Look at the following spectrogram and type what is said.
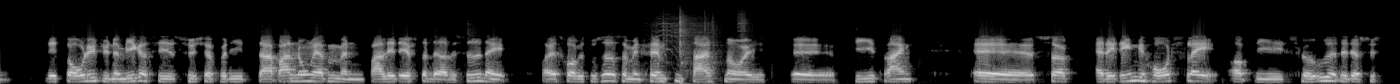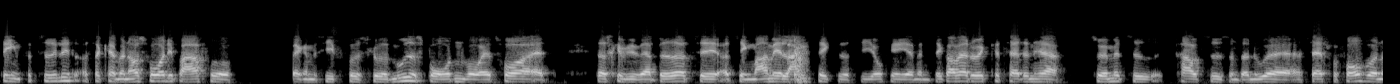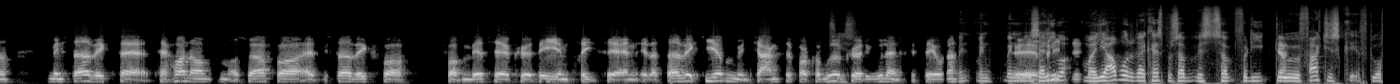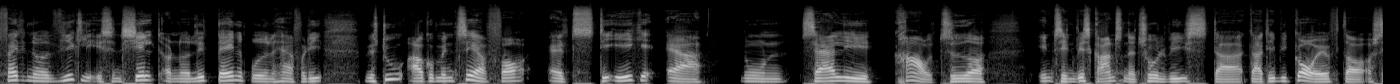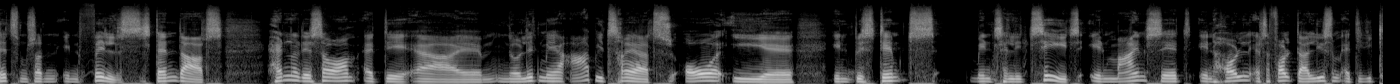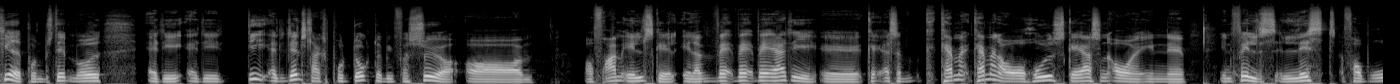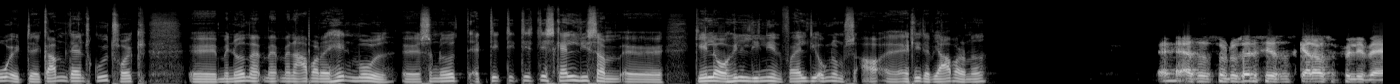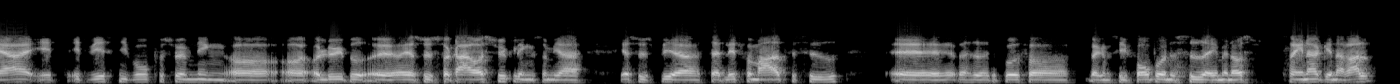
lidt dårlige dynamikker, synes jeg, fordi der er bare nogle af dem, man bare lidt efterlader ved siden af. Og jeg tror, hvis du sidder som en 15-16-årig øh, pige, dreng, øh, så er det rimelig hårdt slag at blive slået ud af det der system for tidligt, og så kan man også hurtigt bare få, hvad kan man sige, få slået dem ud af sporten, hvor jeg tror, at der skal vi være bedre til at tænke meget mere langsigtet og sige, okay, jamen, det kan godt være, at du ikke kan tage den her svømmetid, kravtid, som der nu er sat for forbundet, men stadigvæk tage, tage hånd om dem og sørge for, at vi stadigvæk får får dem med til at køre DM3-serien, eller stadigvæk giver dem en chance for at komme ud og køre de udlandske stævner. Men, men, men øh, hvis jeg lige må, må jeg lige afbryde dig der, Kasper, så, hvis, så, fordi du ja. jo faktisk du har fat i noget virkelig essentielt og noget lidt banebrydende her, fordi hvis du argumenterer for, at det ikke er nogle særlige kravtider, indtil en vis grænse naturligvis, der, der er det, vi går efter, og sætte som sådan en fælles standards, handler det så om, at det er øh, noget lidt mere arbitrært over i øh, en bestemt mentalitet, en mindset, en holdning, altså folk, der ligesom er dedikeret på en bestemt måde, er det, er det, det, er det den slags produkter, vi forsøger at at fremelske, eller hvad, hvad, hvad er det? Øh, kan, altså, kan, man, kan man overhovedet skære sådan over en, øh, en fælles list, for at bruge et øh, gammelt dansk udtryk, øh, med noget, man, man, man arbejder hen mod, øh, som noget, at det, det, det skal ligesom øh, gælde over hele linjen for alle de ungdomsatleter, vi arbejder med? Altså, som du selv siger, så skal der jo selvfølgelig være et, et vist niveau på svømningen og, og, og løbet. Øh, og jeg synes sågar også cyklingen, som jeg jeg synes bliver sat lidt for meget til side. Øh, hvad hedder det, både for, hvad kan man sige, forbundets side af, men også trænere generelt.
